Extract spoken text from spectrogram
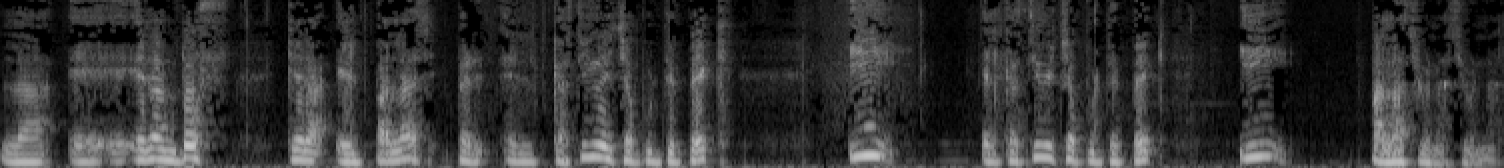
la, eh, eran dos, que era el palacio, el castillo de Chapultepec y el castillo de Chapultepec y Palacio Nacional.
